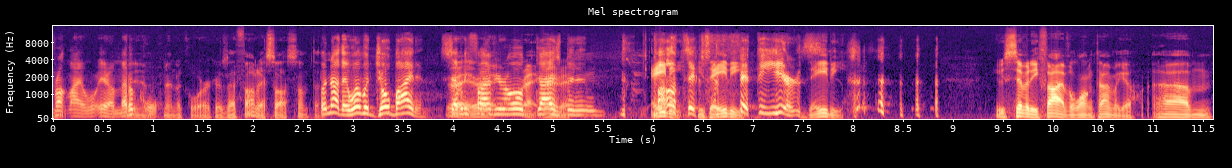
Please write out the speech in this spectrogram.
frontline, you know, Yeah, medical. medical workers. I thought I saw something. But no, they went with Joe Biden. 75 year old right, guy's right, been in 80. politics He's 80. for 50 years. He's 80. he was 75 a long time ago. Um,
